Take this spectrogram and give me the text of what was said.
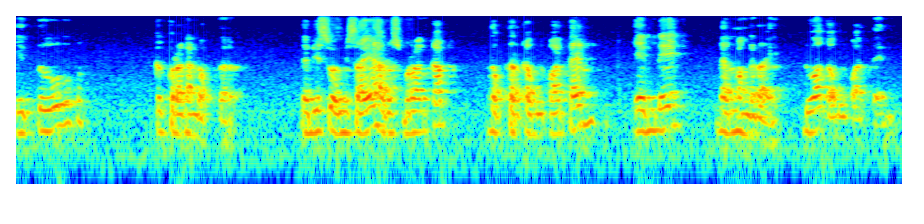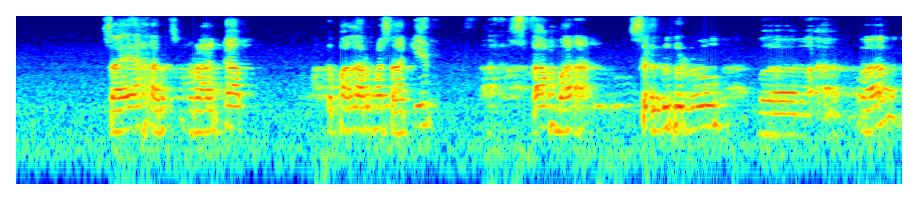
itu kekurangan dokter. Jadi suami saya harus merangkap dokter kabupaten, ND, dan Manggarai, dua kabupaten. Saya harus merangkap kepala rumah sakit sama seluruh uh, apa,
